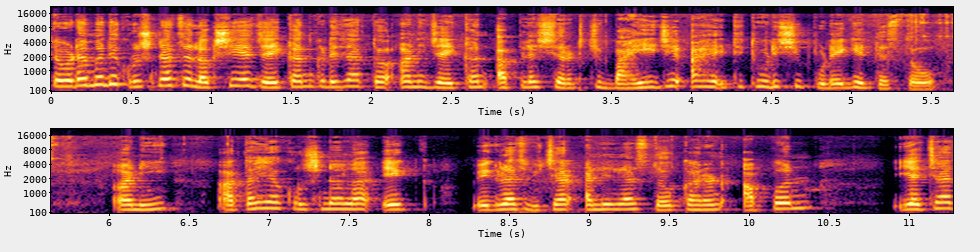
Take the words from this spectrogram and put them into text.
तेवढ्यामध्ये कृष्णाचं लक्ष या जयकांतकडे जातं आणि जयकांत आपल्या शर्टची बाही जी आहे ती थोडीशी पुढे घेत असतो. आणि आता ह्या कृष्णाला एक वेगळाच विचार आलेला असतो. कारण आपण याच्यात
